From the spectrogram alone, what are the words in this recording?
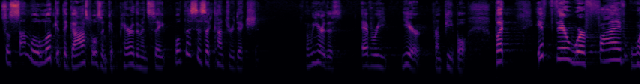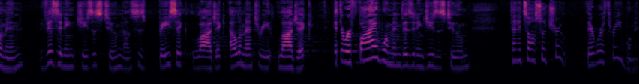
So some will look at the gospels and compare them and say, well, this is a contradiction. And we hear this every year from people. But if there were five women visiting Jesus' tomb, now this is basic logic, elementary logic. If there were five women visiting Jesus' tomb, then it's also true. There were three women,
